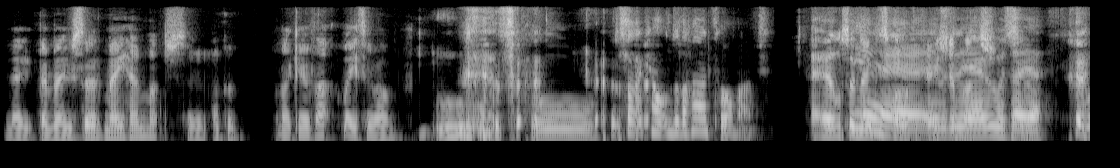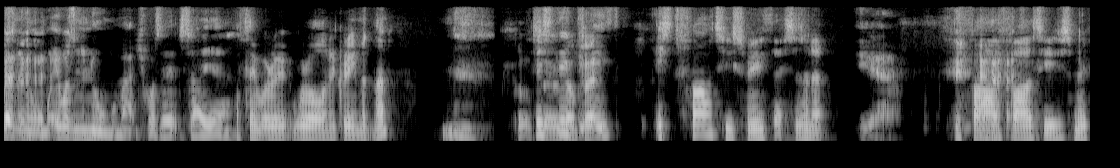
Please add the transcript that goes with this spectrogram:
Mo- Mimosa Mayhem match, so I could I might go with that later on. Ooh. Ooh. Does that count under the hardcore match? It also no disqualification it was, match. Yeah, it was so- a, uh, it wasn't a normal, it wasn't a normal match, was it? So yeah. I think we're we're all in agreement then. Cool, It's, so we're going for it. it's, it's far too smooth, this, isn't it? Yeah. Far, far too smooth.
